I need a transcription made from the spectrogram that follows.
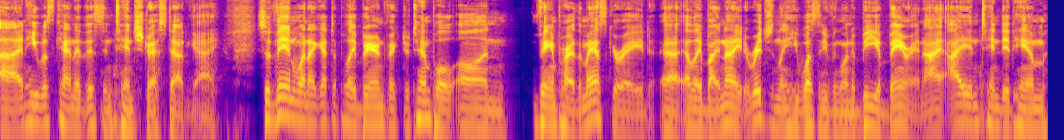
Uh, and he was kind of this intense, stressed out guy. So then when I got to play Baron Victor Temple on Vampire the Masquerade, uh, LA by Night, originally he wasn't even going to be a Baron. I, I intended him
